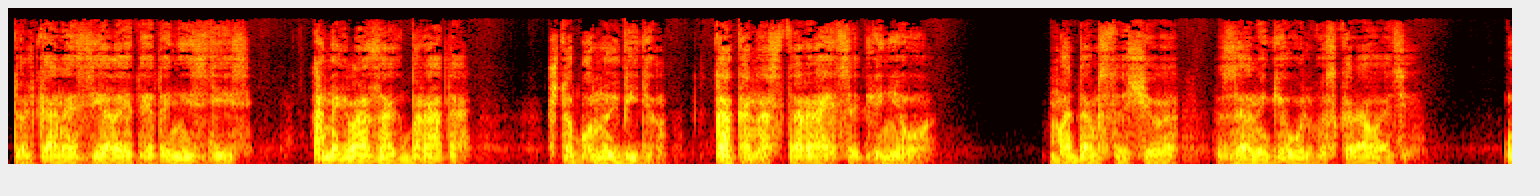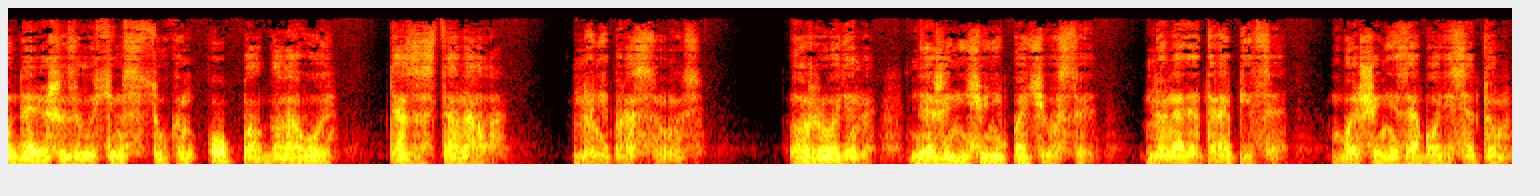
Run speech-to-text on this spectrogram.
Только она сделает это не здесь, а на глазах брата, чтобы он увидел, как она старается для него. Мадам стащила за ноги Ольгу с кровати. Ударившись глухим стуком об пол головой, та застонала, но не проснулась. Уродина, даже ничего не почувствует. Но надо торопиться. Больше не заботясь о том,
